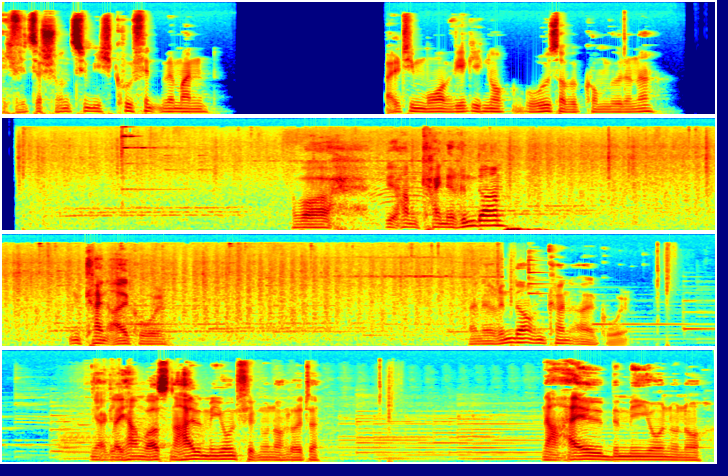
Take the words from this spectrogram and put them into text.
Ich würde es ja schon ziemlich cool finden, wenn man Baltimore wirklich noch größer bekommen würde, ne? Aber wir haben keine Rinder und kein Alkohol. Keine Rinder und kein Alkohol. Ja, gleich haben wir es. Eine halbe Million fehlt nur noch, Leute. Eine halbe Million nur noch.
